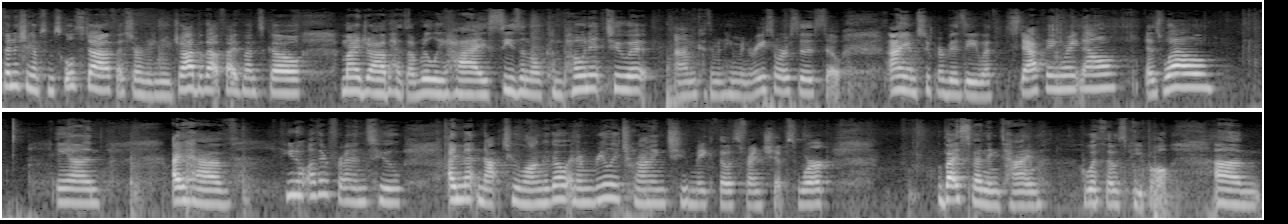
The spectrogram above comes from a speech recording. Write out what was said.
Finishing up some school stuff. I started a new job about five months ago. My job has a really high seasonal component to it because um, I'm in human resources. So I am super busy with staffing right now as well. And I have, you know, other friends who I met not too long ago, and I'm really trying to make those friendships work by spending time with those people. Um,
